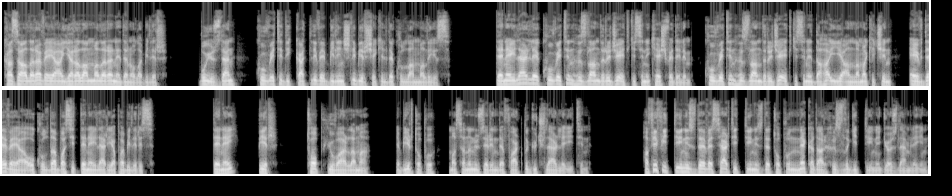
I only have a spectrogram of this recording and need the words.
kazalara veya yaralanmalara neden olabilir. Bu yüzden kuvveti dikkatli ve bilinçli bir şekilde kullanmalıyız. Deneylerle kuvvetin hızlandırıcı etkisini keşfedelim. Kuvvetin hızlandırıcı etkisini daha iyi anlamak için evde veya okulda basit deneyler yapabiliriz. Deney 1. Top yuvarlama. Bir topu masanın üzerinde farklı güçlerle itin. Hafif ittiğinizde ve sert ittiğinizde topun ne kadar hızlı gittiğini gözlemleyin.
